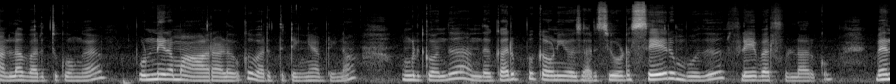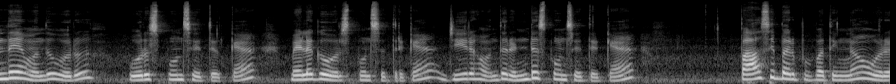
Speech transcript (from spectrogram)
நல்லா வறுத்துக்கோங்க. பொன்னிறமாக ஆற அளவுக்கு வறுத்துட்டிங்க அப்படின்னா உங்களுக்கு வந்து அந்த கருப்பு கவுனியோஸ் அரிசியோடு சேரும்போது ஃப்ளேவர்ஃபுல்லாக இருக்கும். வெந்தயம் வந்து ஒரு ஒரு ஸ்பூன் சேர்த்துருக்கேன் மிளகு ஒரு ஸ்பூன் சேர்த்துருக்கேன் ஜீரகம் வந்து ரெண்டு ஸ்பூன் சேர்த்துருக்கேன். பாசிப்பருப்பு பார்த்திங்கன்னா ஒரு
